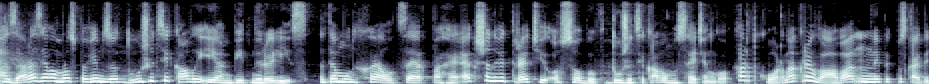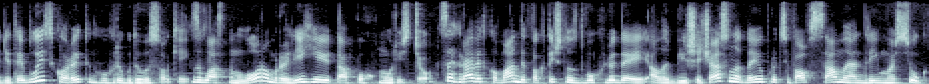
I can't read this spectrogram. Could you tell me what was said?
А зараз я вам розповім за дуже цікавий і амбітний реліз. The Moon Hell – це RPG екшен від третьої особи в дуже цікавому сетінгу. Хардкорна, кривава, не підпускайте дітей близько, а рейтинг у гри буде високий з власним лором, релігією та похмурістю. Це гра від команди фактично з двох людей, але більше часу над нею працював саме Андрій Масюк,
